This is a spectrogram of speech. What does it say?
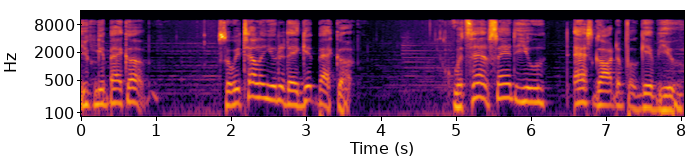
You can get back up. So we're telling you today, get back up. We're saying to you, ask God to forgive you.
